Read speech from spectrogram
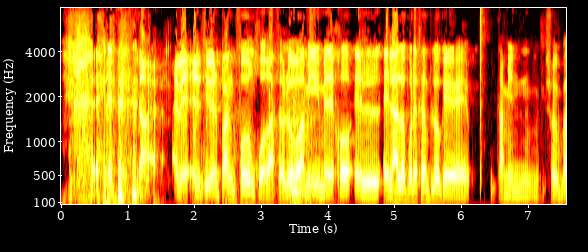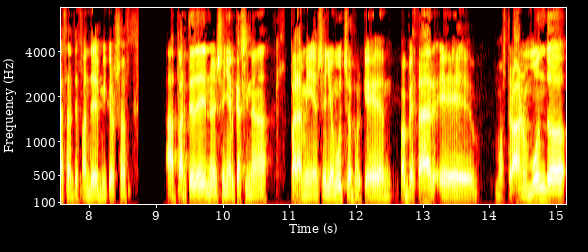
no, a ver, el Cyberpunk fue un juegazo. Luego a mí me dejó el, el Halo, por ejemplo, que también soy bastante fan de Microsoft. Aparte de no enseñar casi nada, para mí enseñó mucho, porque para empezar eh, mostraban un mundo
